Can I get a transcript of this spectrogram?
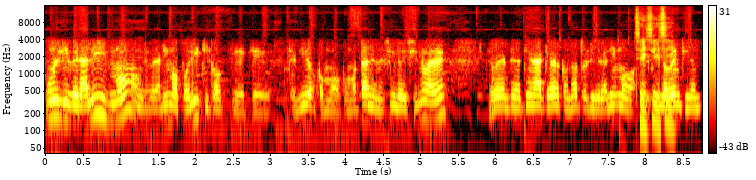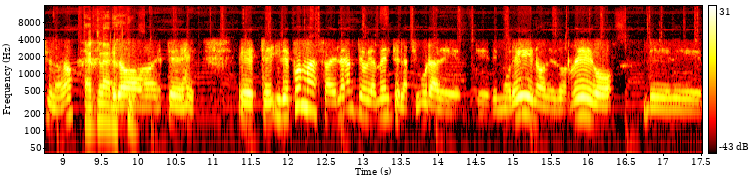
un liberalismo, un liberalismo político que, que entendido como, como tal en el siglo XIX, que obviamente no tiene nada que ver con otro liberalismo Sí, del sí, siglo sí. XX y XXI, ¿no? Está claro. Pero, este, este, y después más adelante, obviamente, la figura de, de- Moreno, de Dorrego, de,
